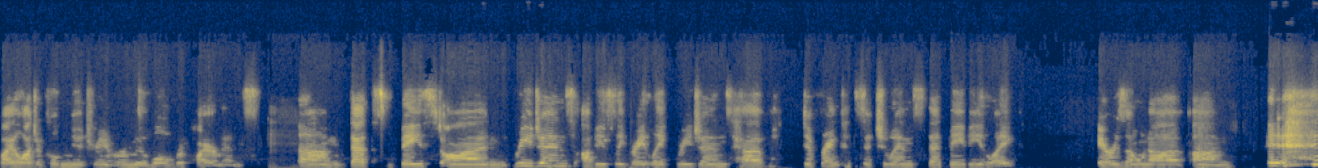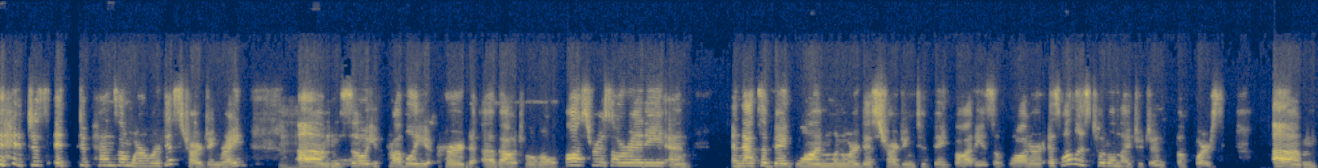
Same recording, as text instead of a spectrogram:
biological nutrient removal requirements. Mm-hmm. Um, that's based on regions. Obviously, Great Lake regions have different constituents than maybe like Arizona. Um, it, it just it depends on where we're discharging, right? Mm-hmm. Um, so you've probably heard about total phosphorus already, and and that's a big one when we're discharging to big bodies of water, as well as total nitrogen, of course. Um,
